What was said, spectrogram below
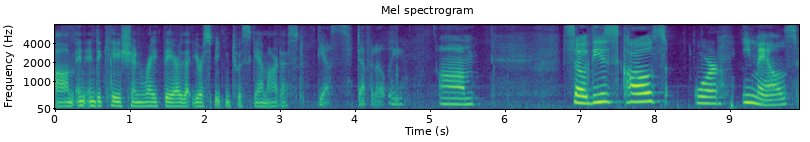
an indication right there that you're speaking to a scam artist. Yes, definitely. Um, so these calls or emails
